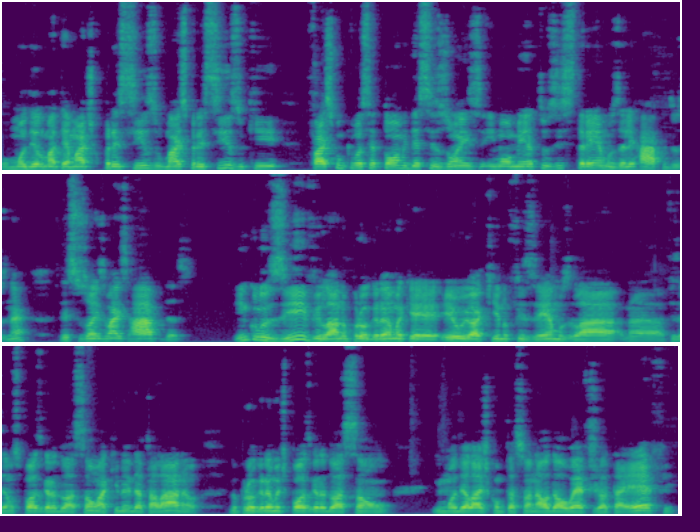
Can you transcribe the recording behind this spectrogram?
o modelo matemático preciso, mais preciso, que faz com que você tome decisões em momentos extremos, ali rápidos, né? Decisões mais rápidas. Inclusive, lá no programa que eu e o Aquino fizemos, lá na, fizemos pós-graduação, o Aquino ainda está lá no, no programa de pós-graduação em modelagem computacional da UFJF,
